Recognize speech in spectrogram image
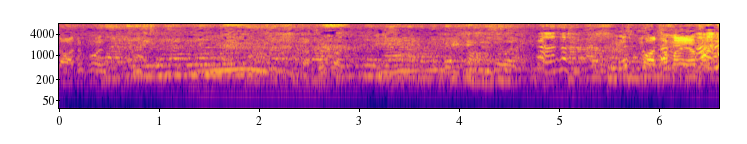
ต่อทุกคนต่อทุกคนต่อทำไมอะไม่ได้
